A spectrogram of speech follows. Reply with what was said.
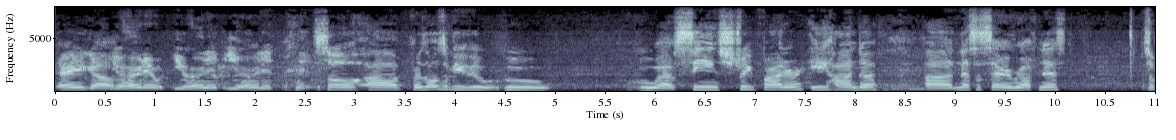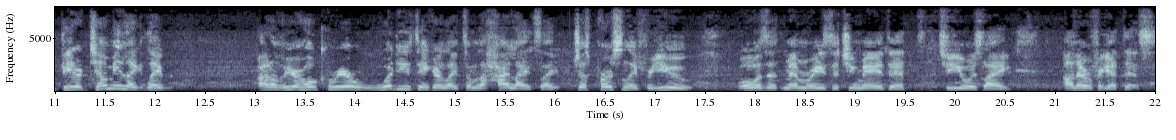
There you go. You heard it. You heard it. You heard it. So, uh, for those of you who who who have seen Street Fighter, E Honda, uh, Necessary Roughness, so Peter, tell me like like out of your whole career, what do you think are like some of the highlights? Like just personally for you, what was it memories that you made that to you was like, I'll never forget this.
